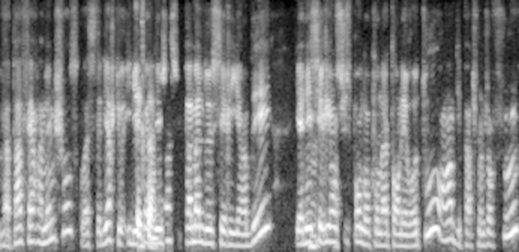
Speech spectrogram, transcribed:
va pas faire la même chose, quoi. C'est-à-dire qu'il est, quand même déjà sur pas mal de séries indé. Il y a des séries en suspens dont on attend les retours, hein, Department of Truth,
